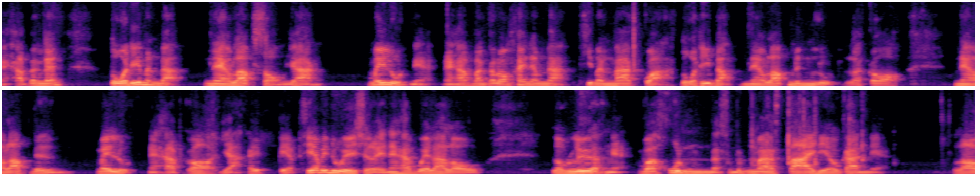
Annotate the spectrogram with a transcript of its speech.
นะครับ ดังนั้นตัวที่มันแบบแนวรับ 2 อย่างไม่หลุดเนี่ยนะครับมันก็ต้องให้น้ำหนักที่มันมากกว่าตัวที่แบบแนวรับหนึ่งหลุด แล้วก็แนวรับหนึ่งไม่หลุดนะครับก็อยากให้เปรียบเทียบไปดูเฉยๆนะครับ เวลาเราเราเลือกเนี่ยว่าหุ้นแบบสมมติมาสไตล์เดียวกันเนี่ยเรา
